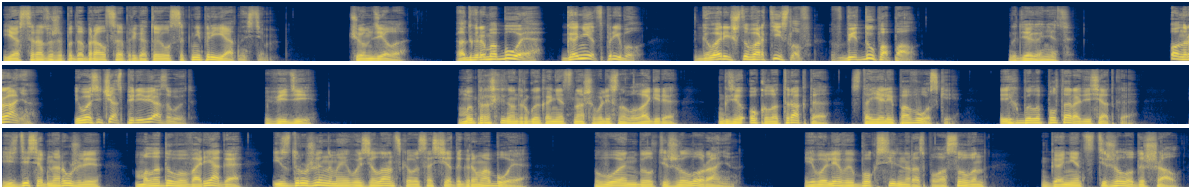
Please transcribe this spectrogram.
Я сразу же подобрался, приготовился к неприятностям. «В чем дело?» «От громобоя! Гонец прибыл! Говорит, что Вартислав в беду попал!» «Где гонец?» «Он ранен! Его сейчас перевязывают!» «Веди!» Мы прошли на другой конец нашего лесного лагеря, где около тракта стояли повозки. Их было полтора десятка. И здесь обнаружили молодого варяга из дружины моего зеландского соседа Громобоя. Воин был тяжело ранен. Его левый бок сильно располосован, гонец тяжело дышал.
